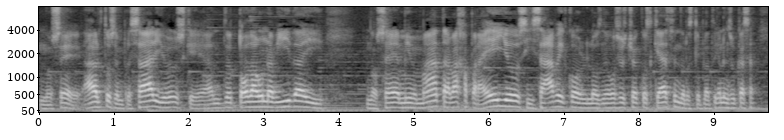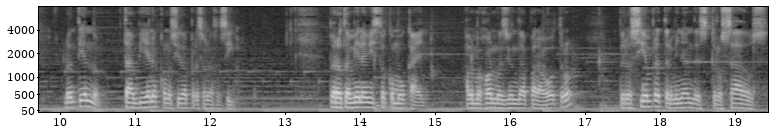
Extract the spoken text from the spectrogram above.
no sé, altos empresarios que han toda una vida y, no sé, mi mamá trabaja para ellos y sabe con los negocios chuecos que hacen, de los que platican en su casa. Lo entiendo. También he conocido a personas así. Pero también he visto cómo caen. A lo mejor no es de un día para otro, pero siempre terminan destrozados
